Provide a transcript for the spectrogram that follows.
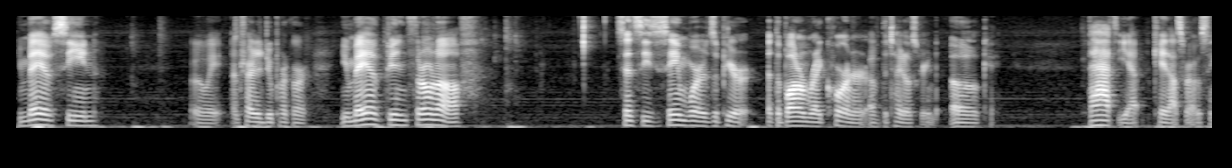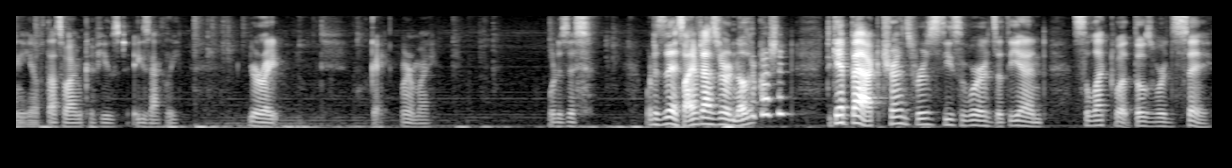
You may have seen Oh wait, I'm trying to do parkour. You may have been thrown off since these same words appear at the bottom right corner of the title screen. Oh, okay. That, yep, okay, that's what I was thinking of. That's why I'm confused. Exactly. You're right. Okay, where am I? What is this? What is this? I have to answer another question? To get back, transverse these words at the end. Select what those words say.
